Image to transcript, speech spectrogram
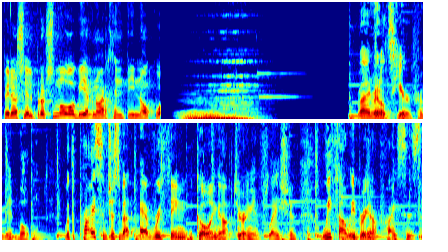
Pero si el próximo gobierno argentino Ryan Reynolds here from Mint Mobile. With the price of just about everything going up during inflation, we thought we'd bring our prices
